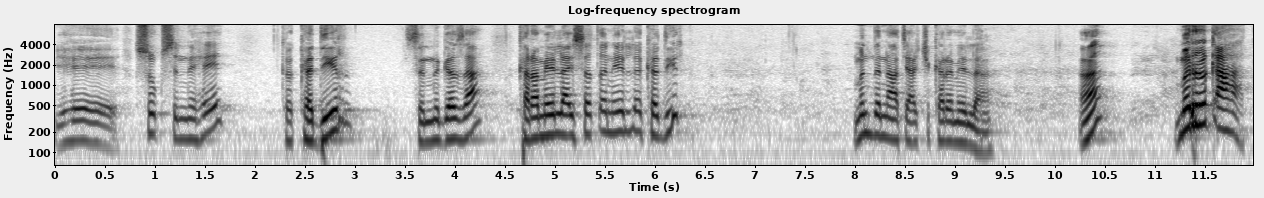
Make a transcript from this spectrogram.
ይሄ ሱቅ ስንሄድ ከከዲር ስንገዛ ከረሜላ ይሰጠን የለ ከዲር ምንድን ናት ያቺ ከረሜላ? ምርቃት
